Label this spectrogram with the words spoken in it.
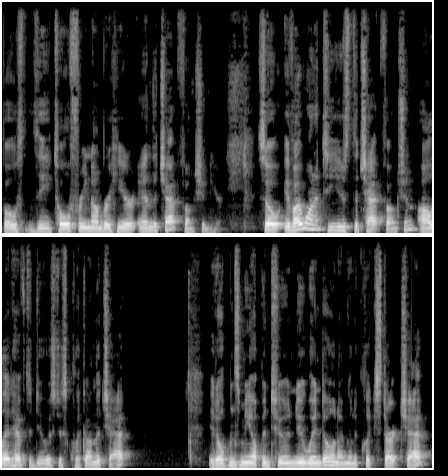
both the toll-free number here and the chat function here. So if I wanted to use the chat function, all I'd have to do is just click on the chat, it opens me up into a new window and I'm going to click Start Chat.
